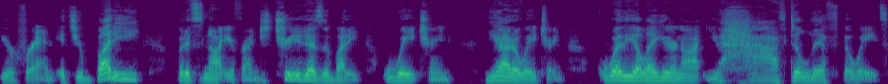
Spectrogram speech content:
your friend. It's your buddy, but it's not your friend. Just treat it as a buddy. Weight train. You gotta weight train. Whether you like it or not, you have to lift the weights.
